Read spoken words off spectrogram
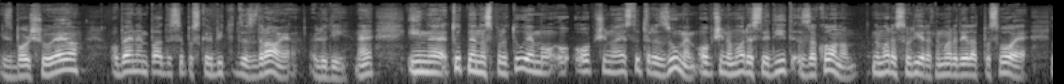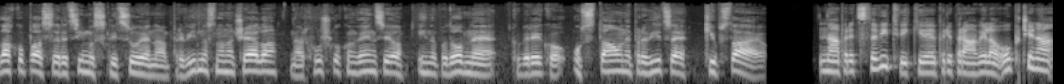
izboljšujejo, obenem pa, da se poskrbi tudi za zdravje ljudi. Ne? In eh, tudi ne nasprotujemo občino, jaz tudi razumem, občina mora slediti zakonom, ne more solirati, ne more delati po svoje. Lahko pa se recimo sklicuje na previdnostno načelo, na Arhuško konvencijo in na podobne, ko bi rekel, ustavne pravice, ki obstajajo. Na predstavitvi, ki jo je pripravila občina,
